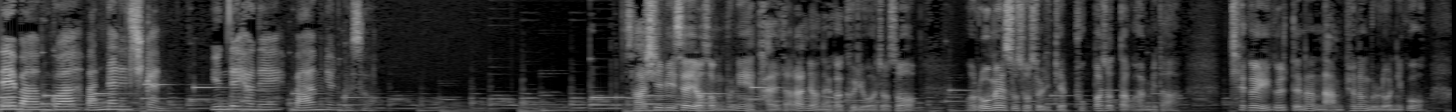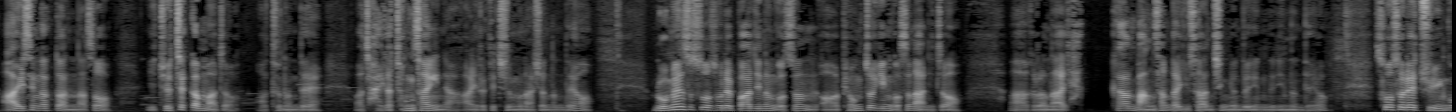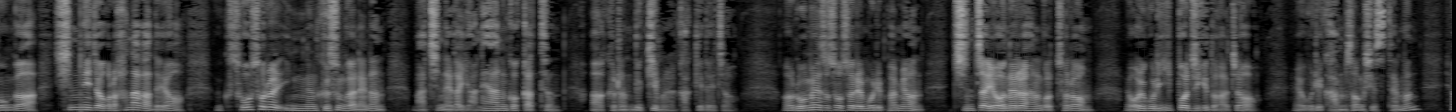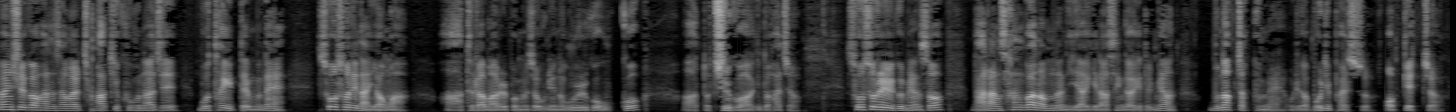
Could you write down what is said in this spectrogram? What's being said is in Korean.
내 마음과 만나는 시간 윤대현의 마음연구소 42세 여성분이 달달한 연애가 그리워져서 로맨스 소설 읽기에 푹 빠졌다고 합니다. 책을 읽을 때는 남편은 물론이고 아이 생각도 안 나서 이 죄책감마저 드는데 아, 자기가 정상이냐 아, 이렇게 질문하셨는데요. 로맨스 소설에 빠지는 것은 어, 병적인 것은 아니죠. 아, 그러나 약간 망상과 유사한 측면도 있는데요. 소설의 주인공과 심리적으로 하나가 되어 소설을 읽는 그 순간에는 마치 내가 연애하는 것 같은 아, 그런 느낌을 갖게 되죠. 어, 로맨스 소설에 몰입하면 진짜 연애를 하는 것처럼 얼굴이 이뻐지기도 하죠. 예, 우리 감성 시스템은 현실과 환상을 정확히 구분하지 못하기 때문에 소설이나 영화, 아, 드라마를 보면서 우리는 울고 웃고 아, 또 즐거워하기도 하죠. 소설을 읽으면서 나랑 상관없는 이야기라 생각이 들면 문학 작품에 우리가 몰입할 수 없겠죠.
